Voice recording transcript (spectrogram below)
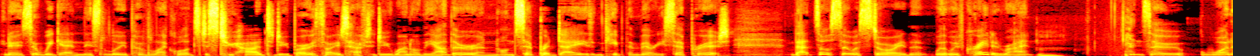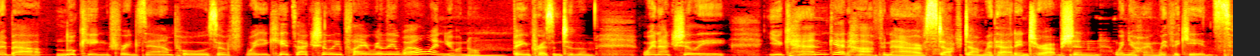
you know, so we get in this loop of like, well, it's just too hard to do both. So I just have to do one or the other and on separate days and keep them very separate. That's also a story that, that we've created, right? Hmm. And so, what about looking for examples of where your kids actually play really well when you're not hmm. being present to them? When actually you can get half an hour of stuff done without interruption when you're home with the kids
